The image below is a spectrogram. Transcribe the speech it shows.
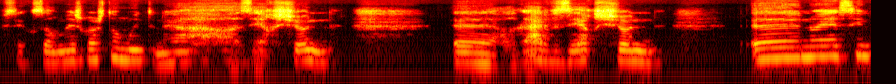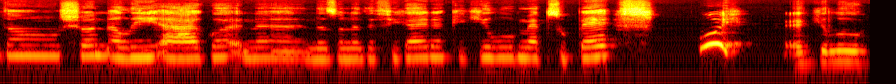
isto é que os alemães gostam muito, né? Ah, Zerchon, uh, Algarve, Zerchon. Uh, não é assim tão chon ali a água na, na zona da Figueira que aquilo mete-se o pé ui, aquilo.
